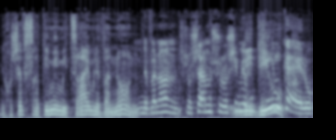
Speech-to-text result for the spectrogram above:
אני חושב, סרטים ממצרים, לבנון. לבנון, שלושה משולשים ירוקים. כאלו,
